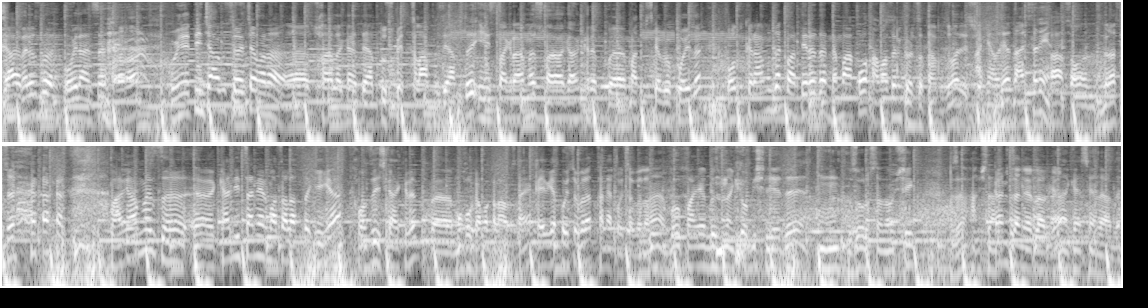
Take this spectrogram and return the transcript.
birisi o'ylansin 17 avgustgacha mana e, suhayl aka aytyapti uspet qilamiz deyapti instagramni suhayl akani kirib e, подписка bo'lib qo'yinglar hozir kiramizda kvartirada nima ahvol hammasini ko'rsatamiz nima deysiz akamizga tanishtiring Ha, sağ olun. Здравствуйте. Akamiz e, e, konditsioner masalasida kelgan. Hozir ichkari kirib e, muhokama qilamiz. Qayerga qo'ysa bo'ladi, qanday qo'ysa bo'ladi. Ha, bu paya biz bilan ko'p ishlaydi zo'r ustanovщик biz ham ishlarni Konditsionerlarga? Ha, konditsionerlarni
